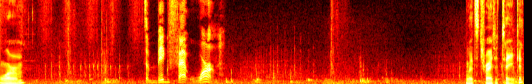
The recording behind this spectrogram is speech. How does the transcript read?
Worm. It's a big fat worm. Let's try to take it.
